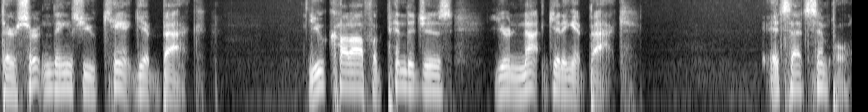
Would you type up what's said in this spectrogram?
There are certain things you can't get back. You cut off appendages, you're not getting it back. It's that simple.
